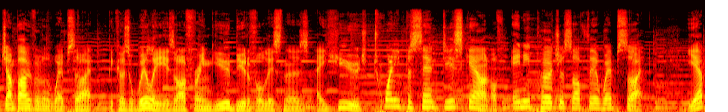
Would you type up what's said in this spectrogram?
Jump over to the website because Willie is offering you, beautiful listeners, a huge 20% discount off any purchase off their website. Yep,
